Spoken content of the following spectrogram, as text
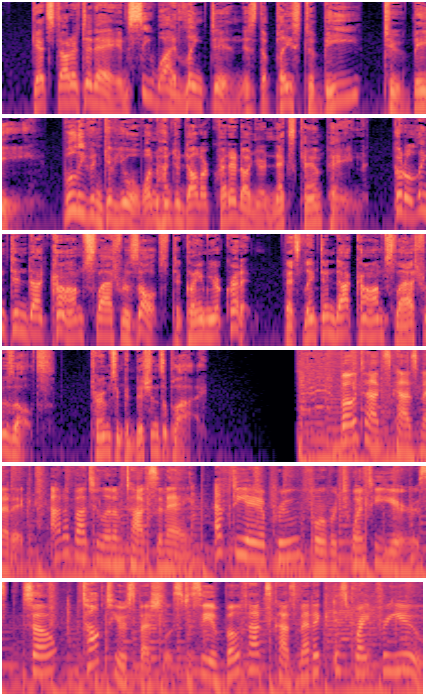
Get started today and see why LinkedIn is the place to be to be. We'll even give you a $100 credit on your next campaign. Go to linkedin.com slash results to claim your credit. That's linkedin.com slash results. Terms and conditions apply. Botox Cosmetic, out of botulinum toxin A, FDA approved for over 20 years. So, talk to your specialist to see if Botox Cosmetic is right for you.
